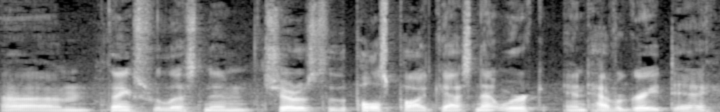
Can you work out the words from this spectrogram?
um, thanks for listening. Shout outs to the Pulse Podcast Network, and have a great day.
